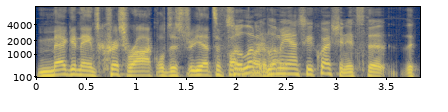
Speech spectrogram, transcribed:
mega names. Chris Rock will just, yeah, it's a fun so let me let me it. ask you a question it's the the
